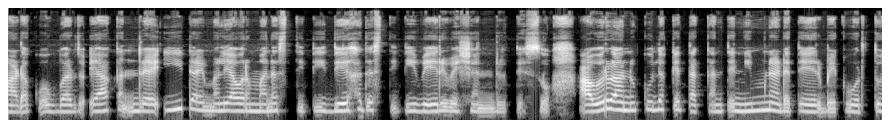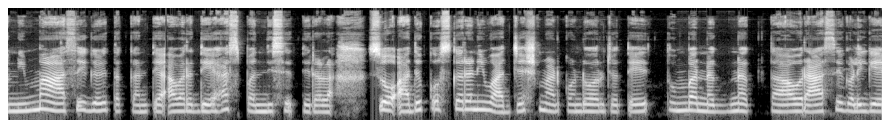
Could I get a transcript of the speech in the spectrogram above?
ಮಾಡೋಕ್ಕೆ ಹೋಗ್ಬಾರ್ದು. ಯಾಕಂದರೆ ಈ ಟೈಮಲ್ಲಿ ಅವರ ಮನಸ್ಥಿತಿ, ದೇಹದ ಸ್ಥಿತಿ ವೇರಿವೇಷನ್ ಇರುತ್ತೆ ಸೊ ಅವರ ಅನುಕೂಲಕ್ಕೆ ತಕ್ಕಂತೆ ನಿಮ್ಮ ನಡತೆ ಇರಬೇಕು. ಹೊರ್ತು ನಿಮ್ಮ ಆಸೆಗಳಿಗೆ ತಕ್ಕಂತೆ ಅವರ ದೇಹ ಸ್ಪಂದಿಸುತ್ತಿರಲ್ಲ. ಸೊ ಅದಕ್ಕೋಸ್ಕರ ನೀವು ಅಡ್ಜಸ್ಟ್ ಮಾಡಿಕೊಂಡು ಅವ್ರ ಜೊತೆ ತುಂಬ ನಗ್ನಗ್ತಾ, ಅವರ ಆಸೆಗಳಿಗೆ,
